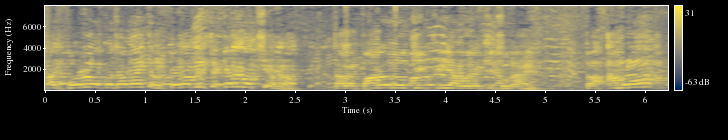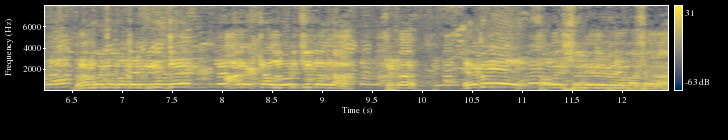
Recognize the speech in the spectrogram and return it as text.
আজ পরলোক কোথাও নাই, তাহলে পেদা দিচ্ছে কেন করছি আমরা? তাহলে পারলৌকিক ক্রিয়া বলে কিছু নাই। তো আমরা ব্রাহ্মণ্যবাদের বিরুদ্ধে আর একটা লড়ছি, দাদা। সেটা এগো, সবাই শুনে নেবে রে বাচ্চারা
